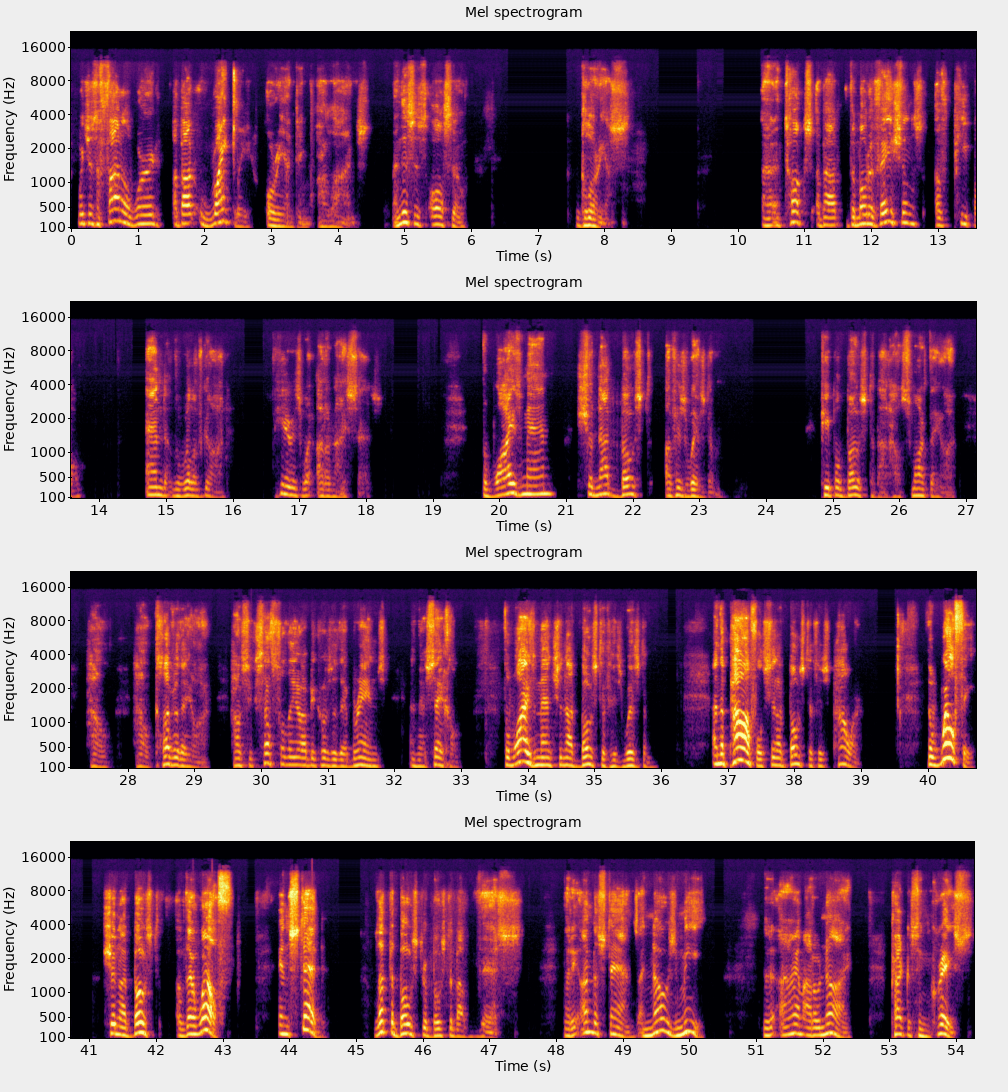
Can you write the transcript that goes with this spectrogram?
which is a final word about rightly orienting our lives. And this is also glorious. Uh, it talks about the motivations of people and the will of God. Here is what Adonai says The wise man should not boast of his wisdom. People boast about how smart they are, how, how clever they are, how successful they are because of their brains and their seichel. The wise man should not boast of his wisdom, and the powerful should not boast of his power. The wealthy should not boast of their wealth. Instead, let the boaster boast about this that he understands and knows me, that I am Adonai, practicing grace,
